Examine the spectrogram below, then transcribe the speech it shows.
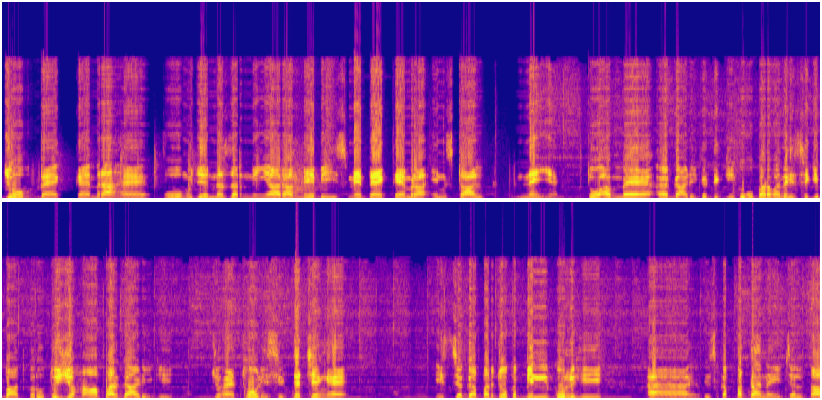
جو بیک کیمرہ ہے، وہ مجھے نظر نہیں آ رہا۔ میں بھی اس میں بیک کیمرہ انسٹال نہیں ہے۔ تو اب میں گاڑی کے ڈگی کے اوپر والے حصے کی بات کروں تو یہاں پر گاڑی کی جو ہے تھوڑی سی ٹچنگ ہے۔ اس جگہ پر جو کہ بالکل ہی اس کا پتہ نہیں چلتا۔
